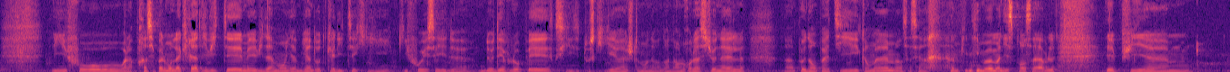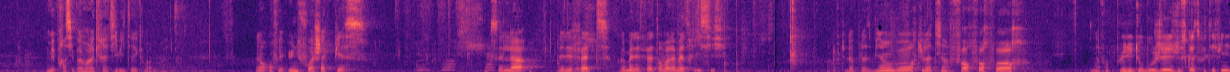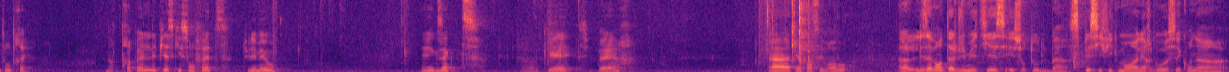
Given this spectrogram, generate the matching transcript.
Il faut voilà, principalement de la créativité, mais évidemment, il y a bien d'autres qualités qu'il faut essayer de, développer. Tout ce qui est justement dans, le relationnel, un peu d'empathie quand même, hein, ça c'est un, minimum indispensable. Et puis, euh, mais principalement la créativité quand même. Alors, on fait une fois chaque pièce. Donc celle-là, elle est faite. Comme elle est faite, on va la mettre ici. tu la places bien au bord, tu la tiens fort, fort, fort. Il ne faut plus du tout bouger jusqu'à ce que tu aies fini ton trait. Alors, tu te rappelles les pièces qui sont faites? Tu les mets où? Exact. Ok, super. Ah, as pensé, bravo. Alors, les avantages du métier, et surtout ben, spécifiquement à l'ergo, c'est qu'on a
